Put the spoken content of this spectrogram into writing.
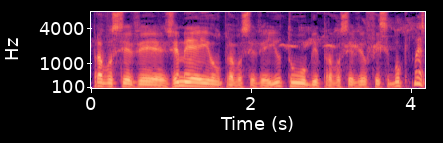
para você ver Gmail, para você ver YouTube, para você ver o Facebook, mas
